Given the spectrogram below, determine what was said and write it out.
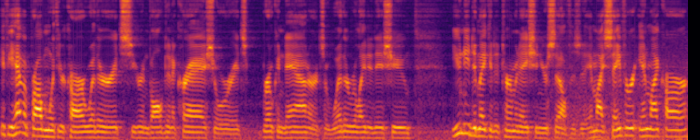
If you have a problem with your car, whether it's you're involved in a crash or it's broken down or it's a weather related issue, you need to make a determination yourself. Is am I safer in my car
